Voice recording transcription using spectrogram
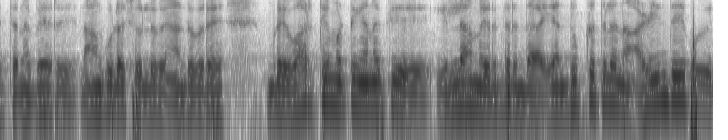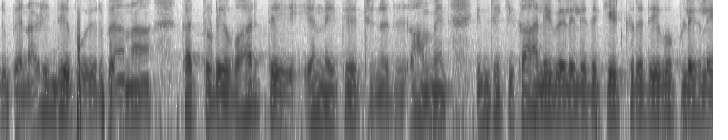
எத்தனை பேர்? நான் கூட சொல்லுவேன் ஆண்டவரே உடைய வார்த்தை மட்டும் எனக்கு இல்லாமல் இருந்திருந்தா என் துக்கத்தில் நான் அழிந்தே போயிருப்பேன் அழிந்தே போயிருப்பேன். ஆனால் கத்துடைய வார்த்தை என்னை தேற்றினது. ஆமேன். இன்றைக்கு காலை வேளையில் இதை கேட்கிற தெய்வ பிள்ளைகளை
